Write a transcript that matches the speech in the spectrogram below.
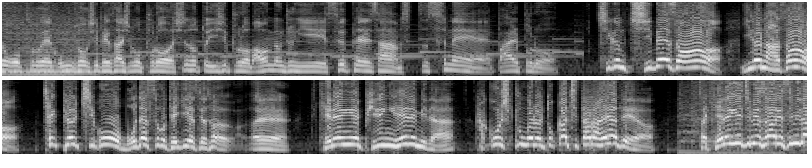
이속 5%에 공속 시 145% 시즌속도 20% 마원명 중이 스펠 3 스트 스네 빨프로 지금 집에서 일어나서 책 펼치고 모자 쓰고 대기했어요. 예. 계랭의 비링이 해야 됩니다. 갖고 싶은 거를 똑같이 따라 해야 돼요. 자 계랭의 집에서 하겠습니다!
